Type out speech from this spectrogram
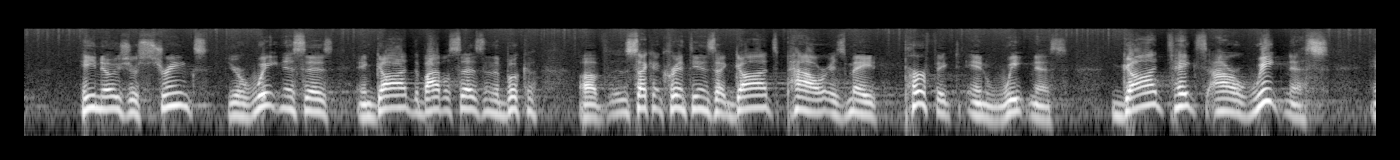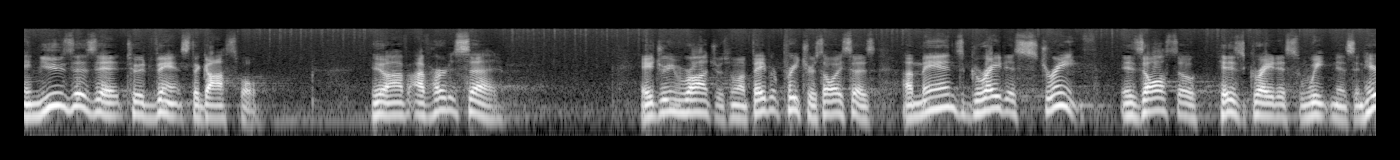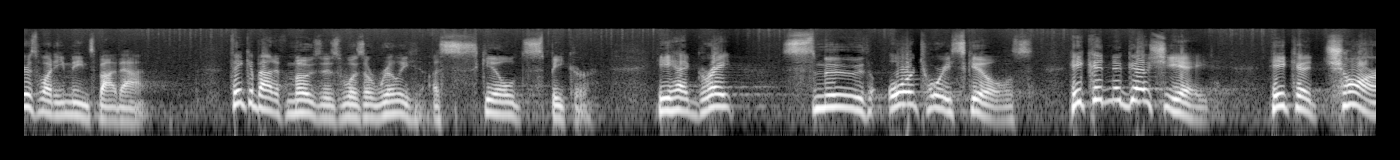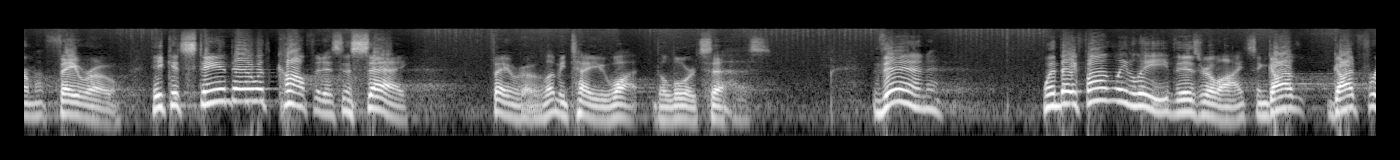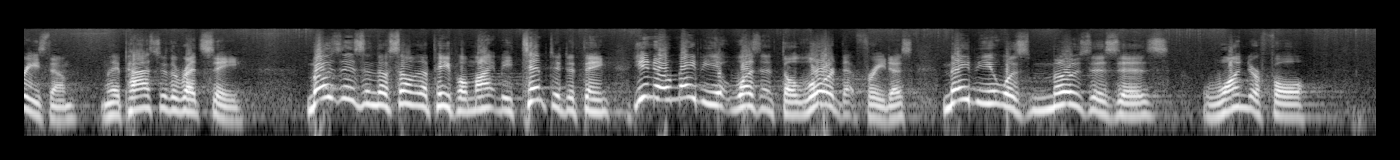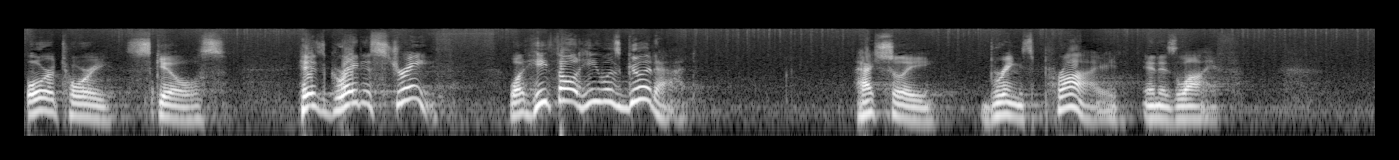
He knows your strengths, your weaknesses. And God, the Bible says in the book of Second Corinthians that God's power is made perfect in weakness. God takes our weakness and uses it to advance the gospel. You know, I've, I've heard it said, Adrian Rogers, one of my favorite preachers, always says, a man's greatest strength is also his greatest weakness. And here's what he means by that Think about if Moses was a really a skilled speaker. He had great smooth oratory skills. He could negotiate. He could charm Pharaoh. He could stand there with confidence and say, Pharaoh, let me tell you what the Lord says. Then, when they finally leave the Israelites and God, God frees them, and they pass through the Red Sea, Moses and the, some of the people might be tempted to think, you know, maybe it wasn't the Lord that freed us. Maybe it was Moses' wonderful oratory skills, his greatest strength, what he thought he was good at. Actually, brings pride in his life.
